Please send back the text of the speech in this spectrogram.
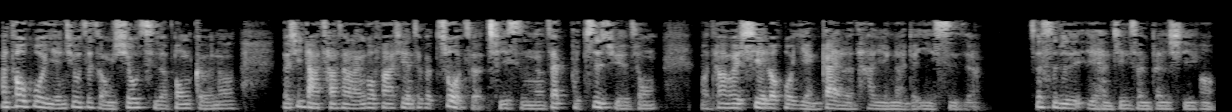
那透过研究这种修辞的风格呢，德希达常常能够发现，这个作者其实呢在不自觉中，哦，他会泄露或掩盖了他原来的意思的。这是不是也很精神分析哦？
